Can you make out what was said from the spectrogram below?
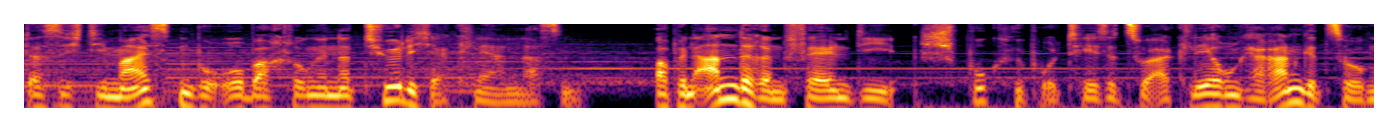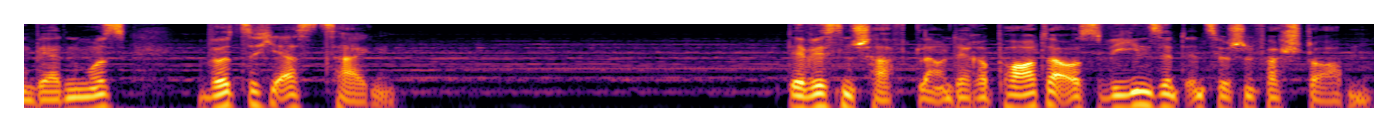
dass sich die meisten Beobachtungen natürlich erklären lassen. Ob in anderen Fällen die Spukhypothese zur Erklärung herangezogen werden muss, wird sich erst zeigen. Der Wissenschaftler und der Reporter aus Wien sind inzwischen verstorben.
